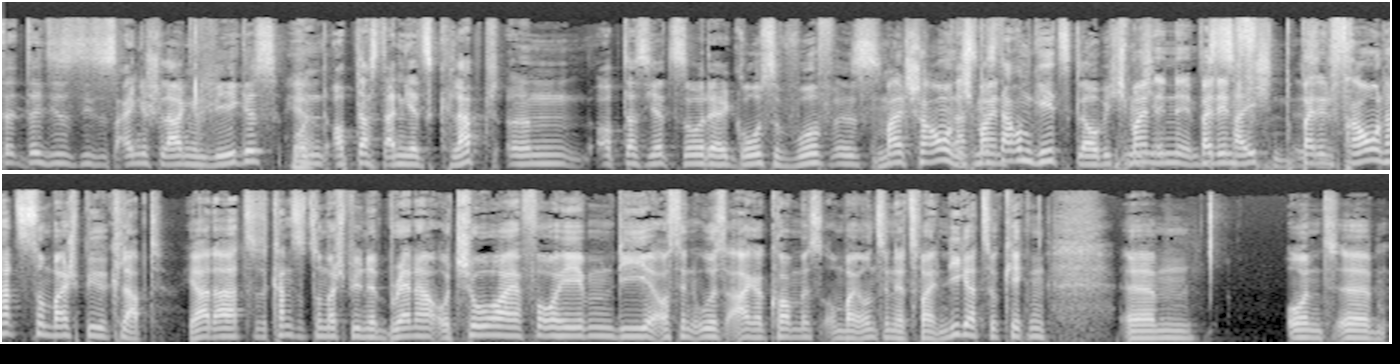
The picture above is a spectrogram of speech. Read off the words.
dieses, dieses eingeschlagenen Weges. Ja. Und ob das dann jetzt klappt, ähm, ob das jetzt so der große Wurf ist. Mal schauen. Das ich meine, darum geht's, glaube ich. ich meine, bei den, Zeichen bei den. Frauen hat es zum Beispiel geklappt. Ja, da hat, kannst du zum Beispiel eine Brenner Ochoa hervorheben, die aus den USA gekommen ist, um bei uns in der zweiten Liga zu kicken. Ähm, und ähm,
